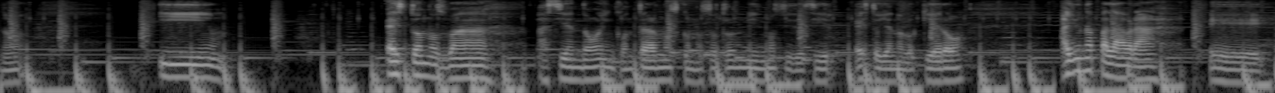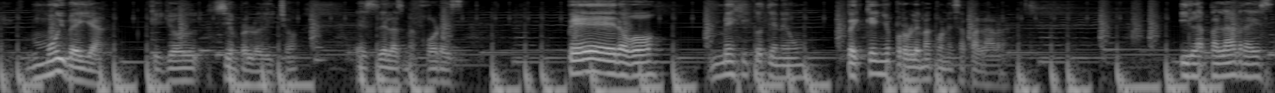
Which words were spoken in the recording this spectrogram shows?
¿no? Y esto nos va haciendo encontrarnos con nosotros mismos y decir, esto ya no lo quiero. Hay una palabra eh, muy bella, que yo siempre lo he dicho, es de las mejores, pero México tiene un pequeño problema con esa palabra. Y la palabra es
